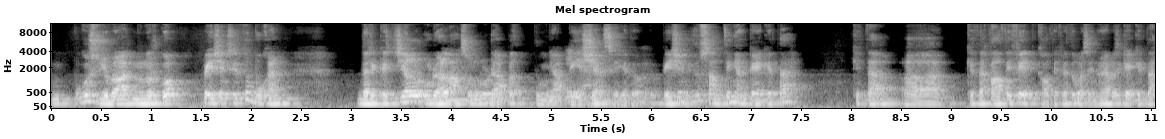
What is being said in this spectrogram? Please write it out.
gue setuju banget menurut gue patience itu bukan dari kecil udah langsung lu dapet punya Iya. patience kayak gitu Hmm. patience itu something yang kayak kita kita uh, kita cultivate cultivate itu bahasa Indonesia apa sih kayak kita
